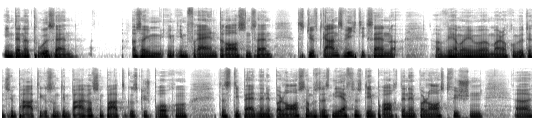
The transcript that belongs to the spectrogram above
in der Natur sein. Also im, im, im Freien draußen sein. Das dürfte ganz wichtig sein. Wir haben ja mal auch über den Sympathikus und den Parasympathikus gesprochen, dass die beiden eine Balance haben. Also das Nervensystem braucht eine Balance zwischen äh,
